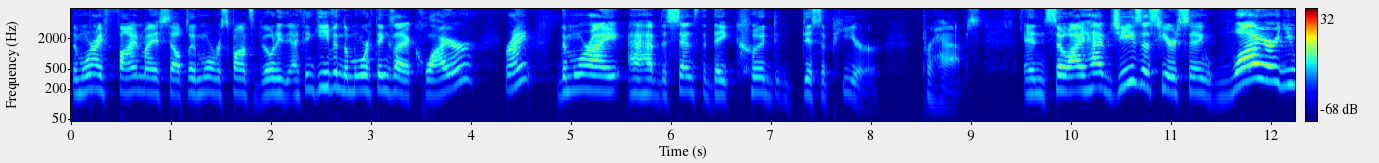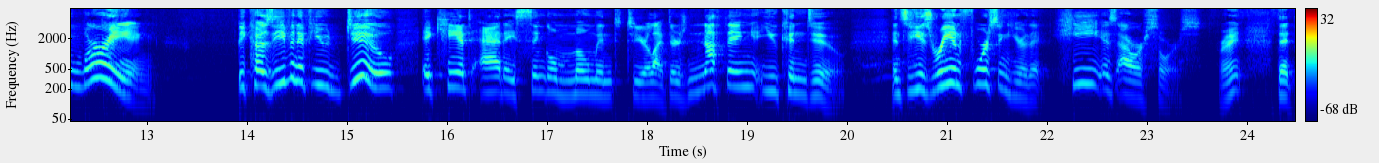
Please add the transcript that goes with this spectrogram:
The more i find myself the more responsibility i think even the more things i acquire right the more i have the sense that they could disappear perhaps. And so i have jesus here saying why are you worrying? Because even if you do it can't add a single moment to your life there's nothing you can do and so he's reinforcing here that he is our source, right? That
